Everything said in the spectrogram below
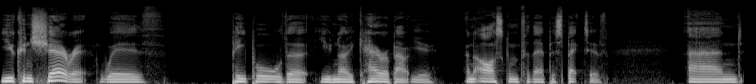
You can share it with people that you know care about you and ask them for their perspective. And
